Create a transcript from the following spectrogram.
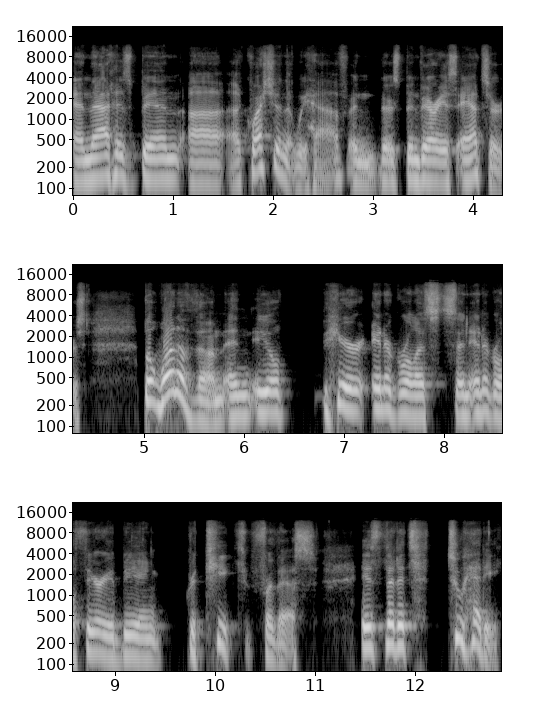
And that has been uh, a question that we have and there's been various answers. But one of them and you'll hear integralists and integral theory being critiqued for this is that it's too heady,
